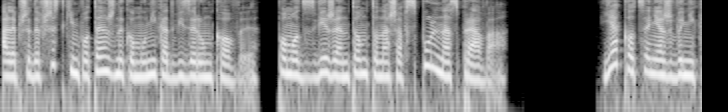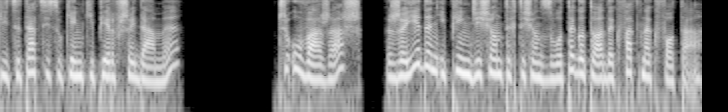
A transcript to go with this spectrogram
ale przede wszystkim potężny komunikat wizerunkowy. Pomoc zwierzętom to nasza wspólna sprawa. Jak oceniasz wynik licytacji sukienki pierwszej damy? Czy uważasz, że 1,5 tysiąc złotego to adekwatna kwota?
